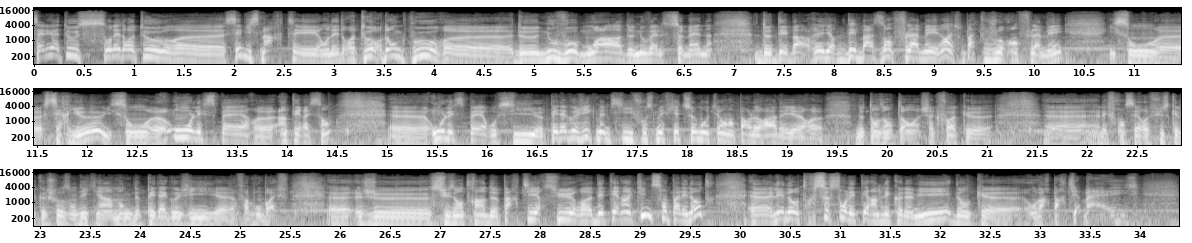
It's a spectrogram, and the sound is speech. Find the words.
Salut à tous, on est de retour, euh, c'est Bismart et on est de retour donc pour euh, de nouveaux mois, de nouvelles semaines de débats. Je vais dire débats enflammés. Non, ils ne sont pas toujours enflammés. Ils sont euh, sérieux, ils sont, on l'espère, intéressants. on l'espère aussi pédagogiques, même s'il faut se méfier de ce mot. Tiens, on en parlera d'ailleurs de temps en temps. À chaque fois que les Français refusent quelque chose, on dit qu'il y a un manque de pédagogie. enfin bon, bref. je suis en train de partir sur des terrains qui ne sont pas les nôtres. Euh, les nôtres, ce sont les terrains de l'économie. Donc, euh, on va repartir. Bah,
